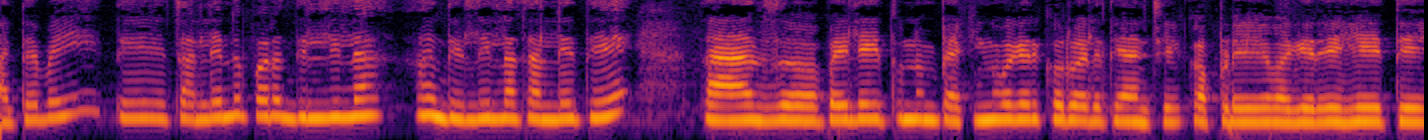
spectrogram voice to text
आता बाई ते चालले ना परत दिल्लीला? हां दिल्लीला चालले ते. तर आज पहिले इथून पॅकिंग वगैरे करू आले त्यांचे कपडे वगैरे हे ते.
